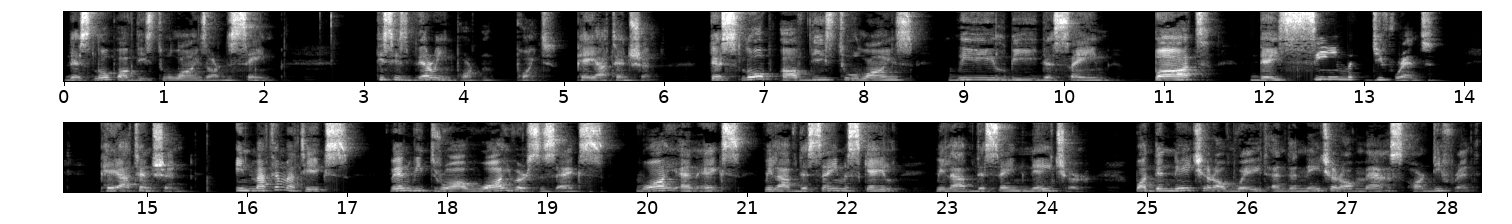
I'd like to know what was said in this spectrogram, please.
The slope of these two lines are the same. This is very important point. Pay attention. The slope of these two lines will be the same, but they seem different. Pay attention. In mathematics, when we draw y versus x, y and x will have the same scale, will have the same nature, but the nature of weight and the nature of mass are different.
